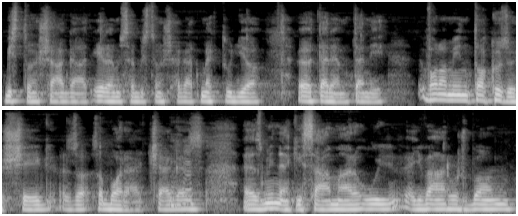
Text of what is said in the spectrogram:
biztonságát, élelmiszerbiztonságát meg tudja teremteni. Valamint a közösség, ez a, ez a barátság, uh-huh. ez, ez mindenki számára új, egy városban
